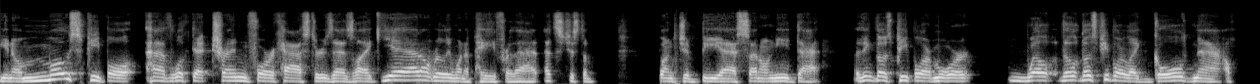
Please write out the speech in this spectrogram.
you know most people have looked at trend forecasters as like, yeah, I don't really want to pay for that. That's just a bunch of BS. I don't need that. I think those people are more well. Th- those people are like gold now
